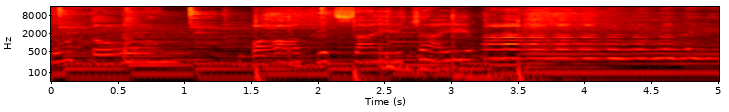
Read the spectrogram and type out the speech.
รู้ตนบ่คือใส่ใจอาย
